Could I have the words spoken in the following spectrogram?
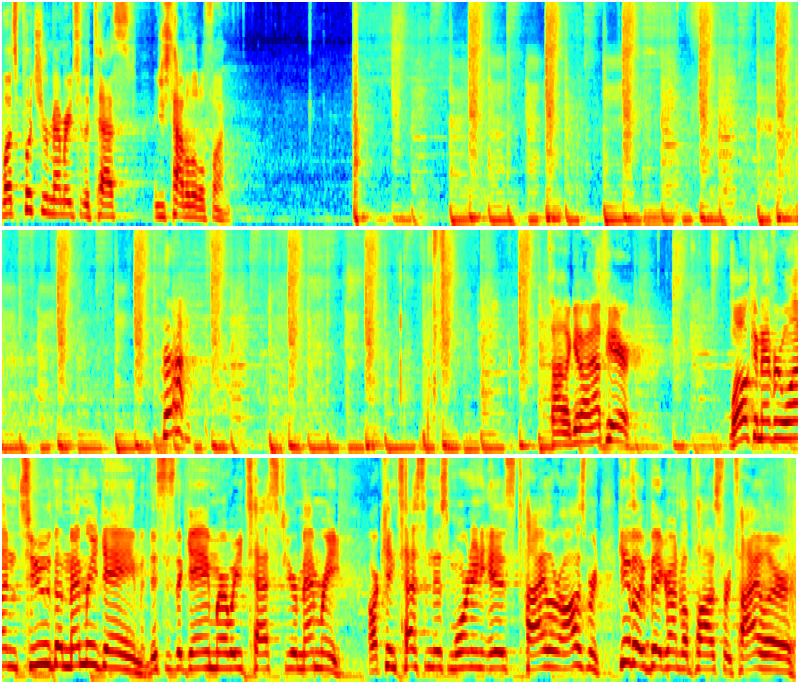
let's put your memory to the test and just have a little fun. Tyler, get on up here. Welcome, everyone, to the memory game. This is the game where we test your memory. Our contestant this morning is Tyler Osborne. Give a big round of applause for Tyler.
